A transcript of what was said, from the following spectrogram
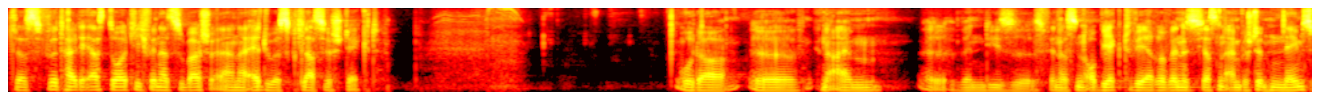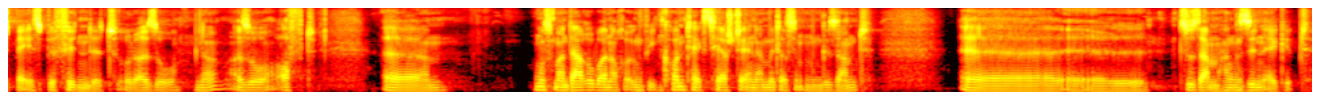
das wird halt erst deutlich, wenn er zum Beispiel in einer Address-Klasse steckt. Oder äh, in einem äh, wenn dieses, wenn das ein Objekt wäre, wenn es sich das in einem bestimmten Namespace befindet oder so. Ne? Also oft ähm, muss man darüber noch irgendwie einen Kontext herstellen, damit das im Gesamt äh, Sinn ergibt.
